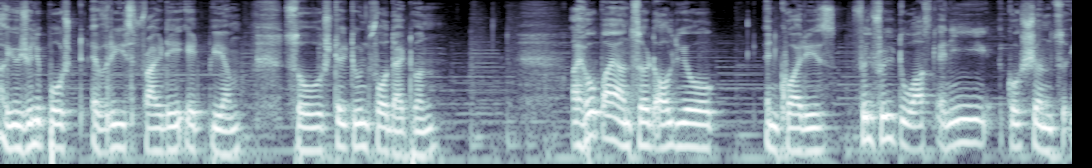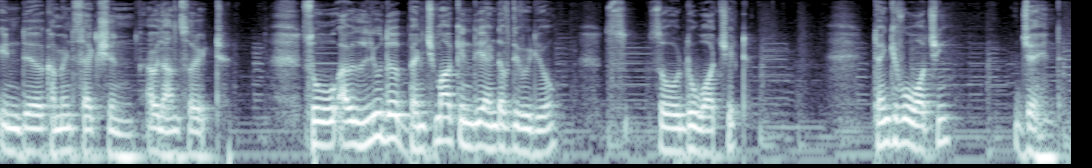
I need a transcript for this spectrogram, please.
I usually post every Friday 8 pm so stay tuned for that one. I hope I answered all your inquiries. Feel free to ask any questions in the comment section. I will answer it. So I will leave the benchmark in the end of the video. So do watch it. Thank you for watching. Jai Hind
